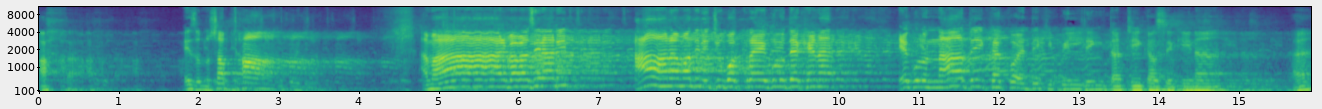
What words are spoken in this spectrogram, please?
আহা। এই জন্য সাবধান করে আমার বাবা জিরানি আর আমাদের যুবকরা এগুলো দেখে না। এগুলো না দেখা কয় দেখি বিল্ডিংটা ঠিক আছে কিনা। হ্যাঁ?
